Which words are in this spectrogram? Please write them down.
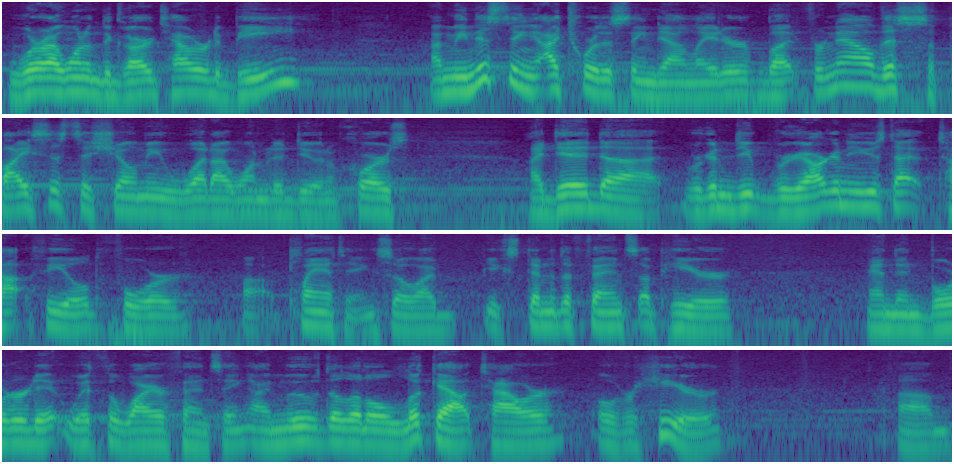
where I wanted the guard tower to be. I mean this thing, I tore this thing down later, but for now this suffices to show me what I wanted to do. And of course, I did, uh, we're gonna do, we are gonna use that top field for uh, planting. So I extended the fence up here and then bordered it with the wire fencing. I moved the little lookout tower over here, um,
